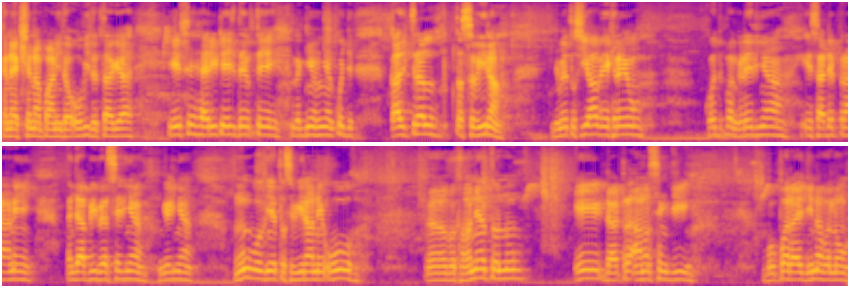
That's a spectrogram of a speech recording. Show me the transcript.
ਕਨੈਕਸ਼ਨ ਆ ਪਾਣੀ ਦਾ, ਉਹ ਵੀ ਦਿੱਤਾ ਗਿਆ। ਇਸ ਹੈਰੀਟੇਜ ਦੇ ਉੱਤੇ ਲੱਗੀਆਂ ਹੋਈਆਂ ਕੁਝ ਕਲਚਰਲ ਤਸਵੀਰਾਂ, ਜਿਵੇਂ ਤੁਸੀਂ ਆਹ ਵੇਖ ਰਹੇ ਹੋ, ਕੁਝ ਭੰਗੜੇ ਦੀਆਂ, ਇਹ ਸਾਡੇ ਪੁਰਾਣੇ ਪੰਜਾਬੀ ਵਿਰਸੇ ਦੀਆਂ ਜਿਹੜੀਆਂ ਮੂੰਹ ਬੋਲਦੀਆਂ ਤਸਵੀਰਾਂ ਨੇ, ਉਹ ਵਿਖਾਉਂਦੇ ਹਾਂ ਤੁਹਾਨੂੰ ਇਹ ਡਾਕਟਰ ਅਮਰ ਸਿੰਘ ਜੀ ਬੋਪਾ ਰਾਏ ਜਿਨ੍ਹਾਂ ਵੱਲੋਂ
